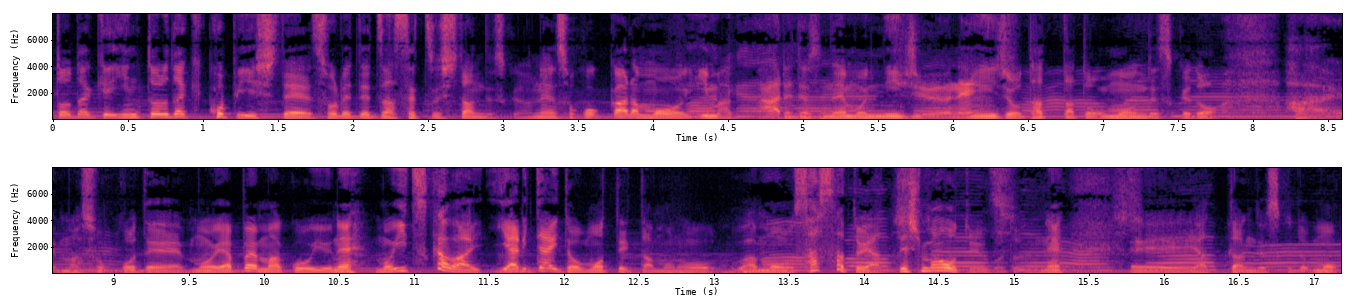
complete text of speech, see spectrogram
とだけイントロだけコピーして、それで挫折したんですけどね、そこからもう今、あれですね、ねもう20年以上経ったと思うんですけどはいまあそこでもうやっぱりまあこういうねもういつかはやりたいと思っていたものはもうさっさとやってしまおうということでね、えー、やったんですけどもう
